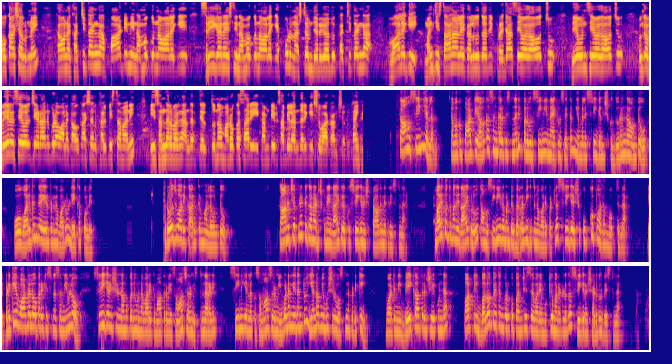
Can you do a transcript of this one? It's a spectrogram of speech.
అవకాశాలు ఉన్నాయి. కావున ఖచ్చితంగా పార్టీని నమ్ముకున్న వాళ్ళకి శ్రీ గణేష్ని నమ్ముకున్న వాళ్ళకి ఎప్పుడు నష్టం జరగదు. ఖచ్చితంగా వాళ్ళకి మంచి స్థానాలే కలుగుతుంది. ప్రజాసేవ కావచ్చు దేవుని సేవ కావచ్చు ఇంకా వేరే సేవలు చేయడానికి కూడా వాళ్ళకి అవకాశాలు కల్పిస్తామని ఈ సందర్భంగా అందరు తెలుపుతున్నాం. మరొకసారి ఈ కమిటీ సభ్యులందరికీ శుభాకాంక్షలు. థ్యాంక్ యూ తాము సీనియర్లం. తమకు పార్టీ అవకాశం కల్పిస్తుందని పలువురు సీనియర్ నాయకులు సైతం ఎమ్మెల్యే శ్రీ గణేష్కు దూరంగా ఉంటూ ఓ వర్గంగా ఏర్పడిన వారు లేకపోలేదు. రోజువారీ కార్యక్రమాల్లో ఉంటూ తాను చెప్పినట్టుగా నడుచుకునే నాయకులకు శ్రీ గణేష్ ప్రాధాన్యతనిస్తున్నారు. మరికొంతమంది నాయకులు తాము సీనియర్ అంటూ వెర్రవీగుతున్న వారి పట్ల శ్రీగణేష్ ఉక్కుపాదం మోపుతున్నారు. ఇప్పటికే వార్డులలో పర్యటిస్తున్న సమయంలో శ్రీ నమ్ముకుని ఉన్న వారికి మాత్రమే సమాచారం ఇస్తున్నారని సీనియర్లకు సమాచారం ఇవ్వడం లేదంటూ ఎన్నో విమర్శలు వస్తున్నప్పటికీ వాటిని బేఖాతరు చేయకుండా పార్టీ బలోపేతం కొరకు పనిచేసే వారే ముఖ్యమంత్రులుగా శ్రీగణేష్ అడుగులు వేస్తున్నారు.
